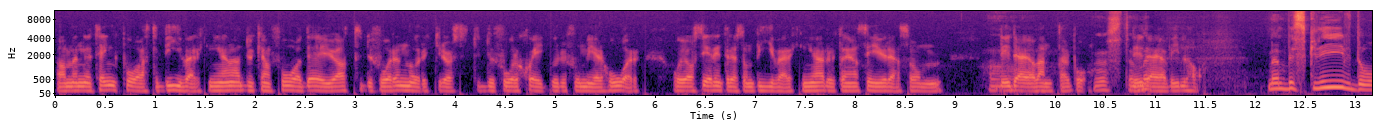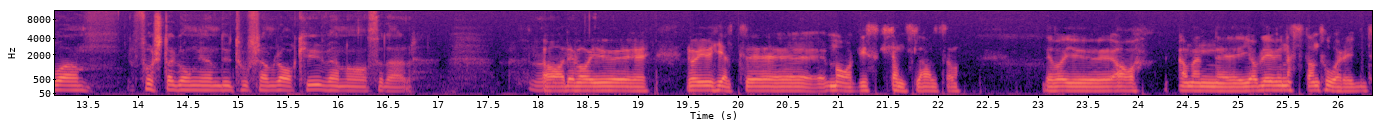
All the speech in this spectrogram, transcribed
ja, men tänk på att biverkningarna du kan få det är ju att du får en mörk röst, du får skägg och du får mer hår. Och jag ser inte det som biverkningar utan jag ser ju det som det är det jag väntar på. Det. Det är Men, det jag vill ha. men beskriv då första gången du tog fram rakhyveln och sådär. Ja, det var ju, det var ju helt eh, magisk känsla alltså. Det var ju, ja, ja men eh, jag blev ju nästan tårögd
